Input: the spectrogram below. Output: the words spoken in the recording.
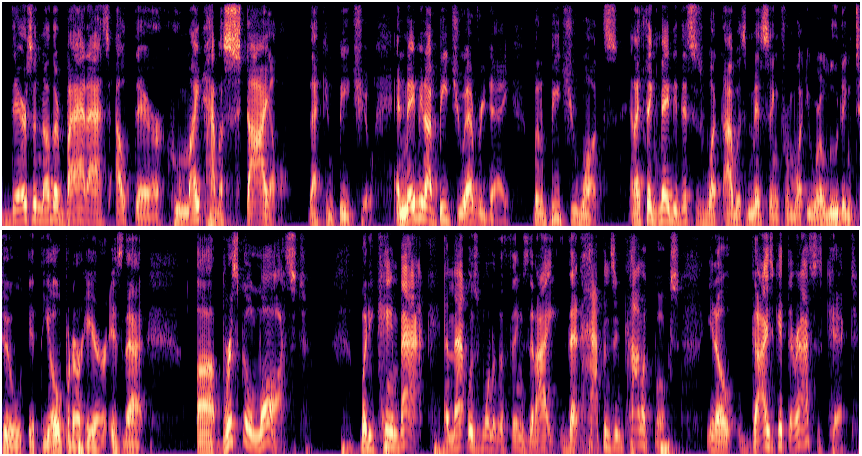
There's another badass out there who might have a style that can beat you, and maybe not beat you every day, but it'll beat you once. And I think maybe this is what I was missing from what you were alluding to at the opener here is that uh, Briscoe lost, but he came back, and that was one of the things that I that happens in comic books. You know, guys get their asses kicked,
